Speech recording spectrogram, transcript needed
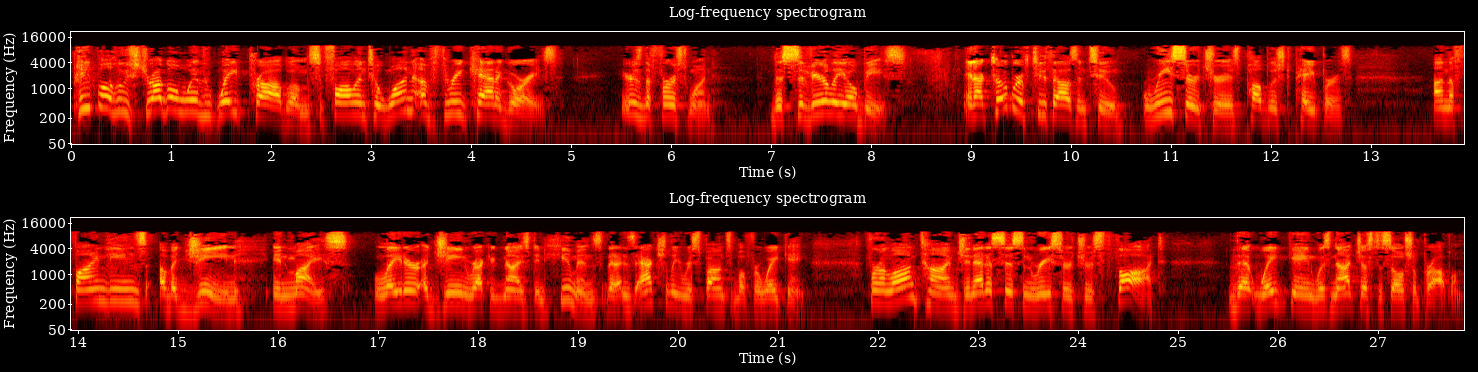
People who struggle with weight problems fall into one of three categories. Here's the first one the severely obese. In October of 2002, researchers published papers on the findings of a gene in mice, later a gene recognized in humans, that is actually responsible for weight gain. For a long time, geneticists and researchers thought that weight gain was not just a social problem.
